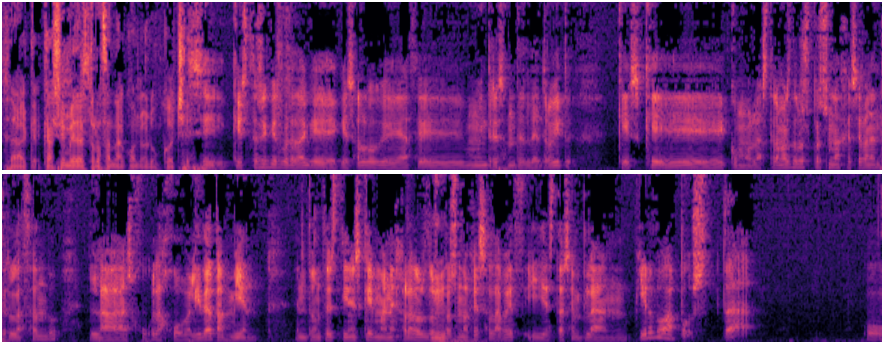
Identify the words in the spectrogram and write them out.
O sea, casi me destrozan a Connor un coche. Sí, que esto sí que es verdad que, que es algo que hace muy interesante el Detroit, que es que como las tramas de los personajes se van entrelazando, las la jugabilidad también. Entonces tienes que manejar a los dos personajes a la vez y estás en plan, pierdo aposta o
